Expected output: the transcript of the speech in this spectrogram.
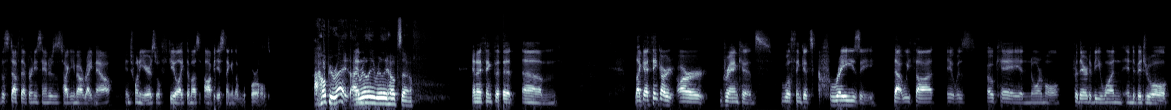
the stuff that Bernie Sanders is talking about right now in 20 years will feel like the most obvious thing in the world. I hope you're right. And, I really, really hope so. And I think that, um, like, I think our our grandkids will think it's crazy that we thought it was okay and normal for there to be one individual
